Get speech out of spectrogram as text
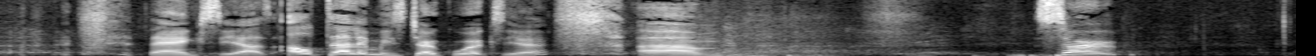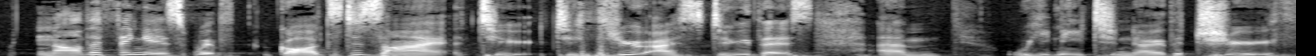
thanks, yes. I'll tell him his joke works, yeah? Um, so now the thing is, with God's desire to, to through us do this, um, we need to know the truth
